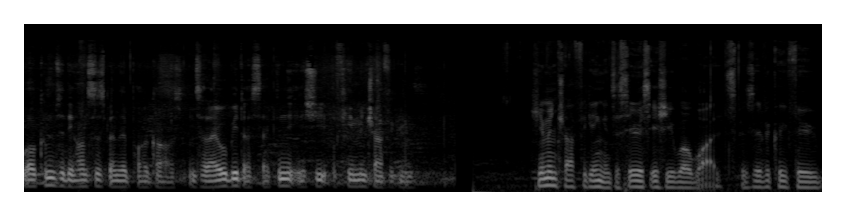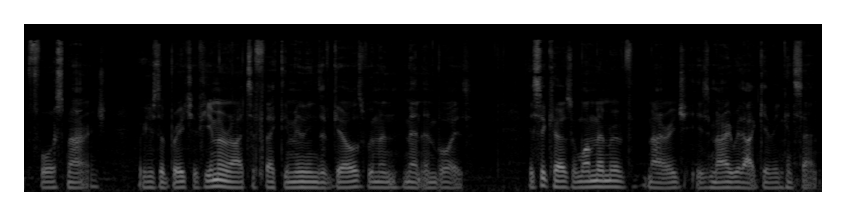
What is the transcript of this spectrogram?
Welcome to the Unsuspended podcast, and today we'll be dissecting the issue of human trafficking. Human trafficking is a serious issue worldwide, specifically through forced marriage, which is a breach of human rights affecting millions of girls, women, men, and boys. This occurs when one member of the marriage is married without giving consent.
